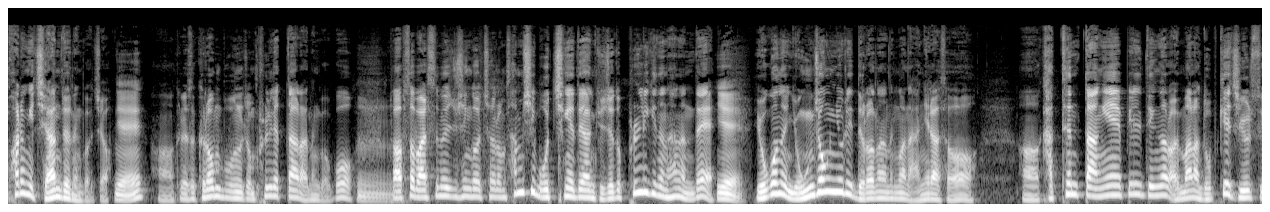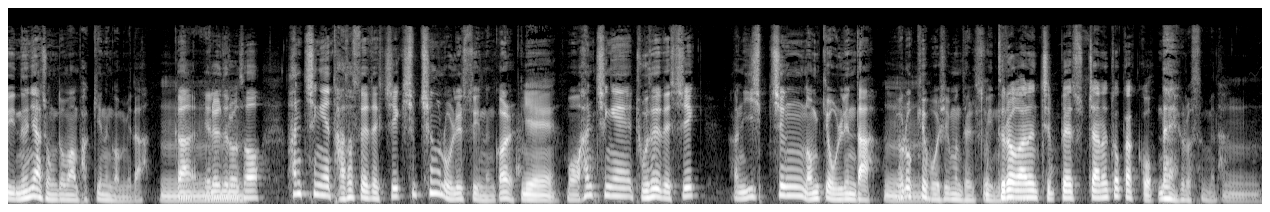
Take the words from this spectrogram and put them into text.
활용이 제한되는 거죠. 예. 어, 그래서 그런 부분을 좀 풀겠다라는 거고 음. 또 앞서 말씀해 주신 것처럼 35층에 대한 규제도 풀리기는 하는데 예. 요거는 용적률이 늘어나는 건 아니라서 어, 같은 땅에 빌딩을 얼마나 높게 지을 수 있느냐 정도만 바뀌는 겁니다. 그러니까 음. 예를 들어서 한 층에 다섯 세대씩 10층을 올릴 수 있는 걸 예. 뭐한 층에 두 세대씩 한 20층 넘게 올린다. 음. 이렇게 보시면 될 수 있는 들어가는 집배 숫자는 똑같고. 네, 그렇습니다. 음.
